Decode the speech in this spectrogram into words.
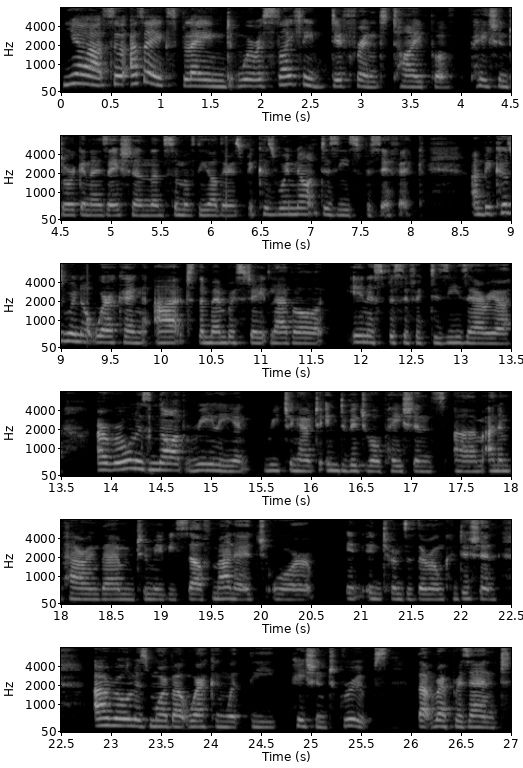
yeah so as i explained we're a slightly different type of patient organization than some of the others because we're not disease specific and because we're not working at the member state level in a specific disease area our role is not really in reaching out to individual patients um, and empowering them to maybe self manage or in, in terms of their own condition. Our role is more about working with the patient groups that represent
